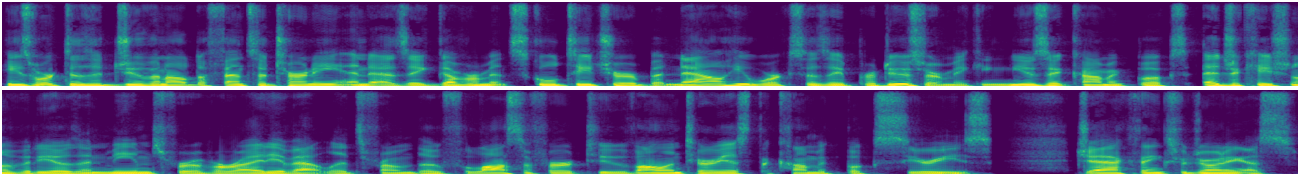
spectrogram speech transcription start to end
He's worked as a juvenile defense attorney and as a government school teacher, but now he works as a producer, making music, comic books, educational videos, and memes for a variety of outlets from The Philosopher to Voluntaryist, the comic book series. Jack, thanks for joining us.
